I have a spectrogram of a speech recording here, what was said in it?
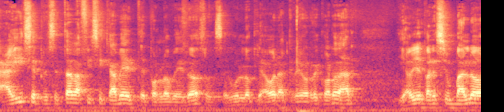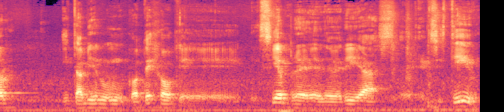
ahí se presentaba físicamente, por lo menos, según lo que ahora creo recordar, y a mí me parece un valor y también un cotejo que siempre debería eh, existir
